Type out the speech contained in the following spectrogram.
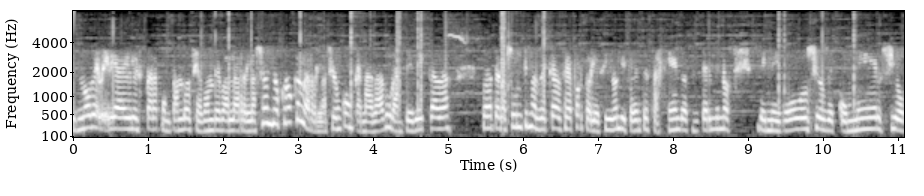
pues no debería él estar apuntando hacia dónde va la relación. Yo creo que la relación con Canadá durante décadas durante las últimas décadas se ha fortalecido en diferentes agendas en términos de negocios, de comercio,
